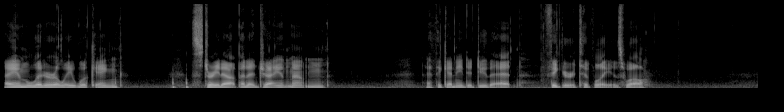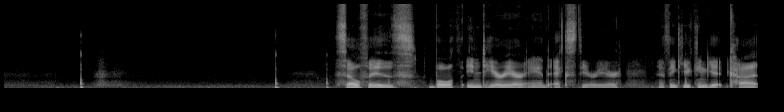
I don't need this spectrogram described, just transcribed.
I am literally looking straight up at a giant mountain. I think I need to do that figuratively as well. Self is both interior and exterior. I think you can get caught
